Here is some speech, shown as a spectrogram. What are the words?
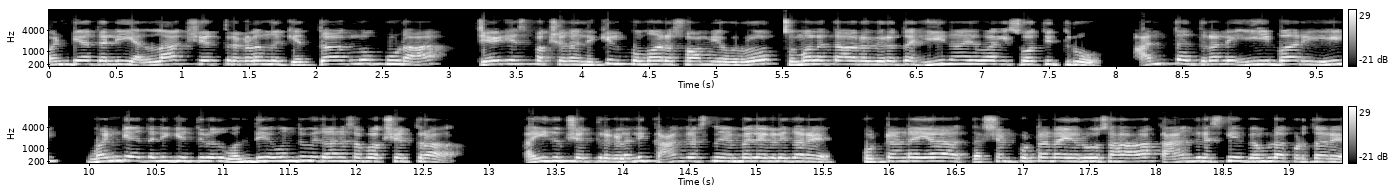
ಮಂಡ್ಯದಲ್ಲಿ ಎಲ್ಲಾ ಕ್ಷೇತ್ರಗಳನ್ನು ಗೆದ್ದಾಗ್ಲೂ ಕೂಡ ಜೆಡಿಎಸ್ ಪಕ್ಷದ ನಿಖಿಲ್ ಕುಮಾರಸ್ವಾಮಿ ಅವರು ಸುಮಲತಾ ಅವರ ವಿರುದ್ಧ ಹೀನಾಯವಾಗಿ ಸೋತಿದ್ರು. ಅಂತದ್ರಲ್ಲಿ ಈ ಬಾರಿ ಮಂಡ್ಯದಲ್ಲಿ ಗೆದ್ದಿರೋದು ಒಂದೇ ಒಂದು ವಿಧಾನಸಭಾ ಕ್ಷೇತ್ರ. ಐದು ಕ್ಷೇತ್ರಗಳಲ್ಲಿ ಕಾಂಗ್ರೆಸ್ನ ಎಂ ಎಲ್ ಎಗಳಿದ್ದಾರೆ. ಪುಟ್ಟಣ್ಣಯ್ಯ, ದರ್ಶನ್ ಪುಟ್ಟಣ್ಣಯ್ಯರು ಸಹ ಕಾಂಗ್ರೆಸ್ಗೆ ಬೆಂಬಲ ಕೊಡ್ತಾರೆ.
